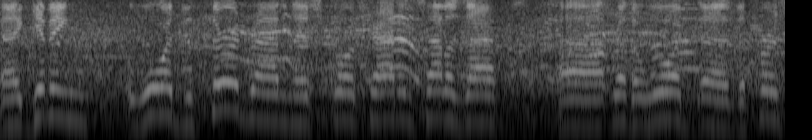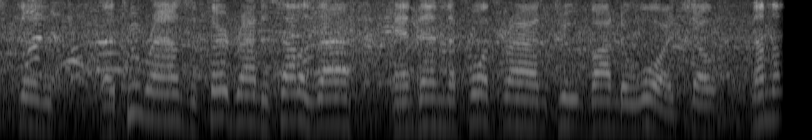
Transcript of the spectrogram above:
uh, giving Ward the third round in their scorecard, and Salazar, uh, rather Ward, uh, the first uh, uh, two rounds, the third round to Salazar, and then the fourth round to Vonda Ward. So nonetheless.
